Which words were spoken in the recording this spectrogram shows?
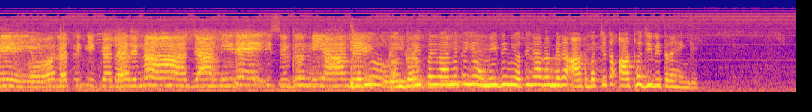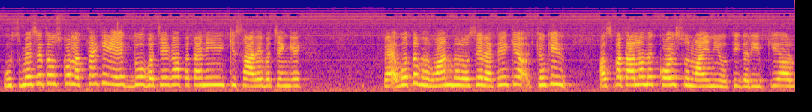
में। औरत की कदर ना जानी रे इस दुनिया में। गरीब गरीब परिवार में तो ये उम्मीद ही नहीं होती कि अगर मेरे आठ बच्चे तो आठों जीवित रहेंगे। उसमें से तो उसको लगता है कि एक दो बचेगा, पता नहीं कि सारे बचेंगे। वो तो भगवान भरोसे रहते हैं कि क्योंकि अस्पतालों में कोई सुनवाई नहीं होती गरीब की और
